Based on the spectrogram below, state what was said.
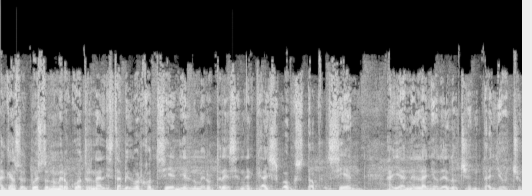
Alcanzó el puesto número 4 en la lista Billboard Hot 100 y el número 3 en el Cashbox Top 100, allá en el año del 88.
